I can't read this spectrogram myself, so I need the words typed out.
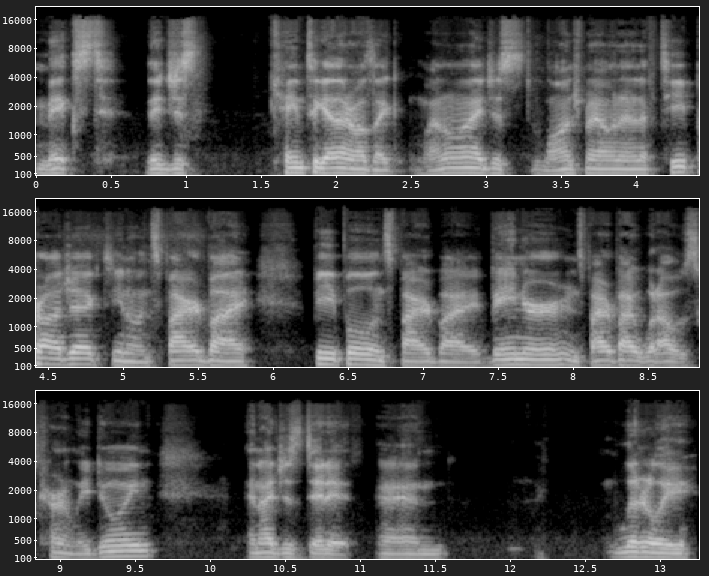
mixed. They just came together. And I was like, why don't I just launch my own NFT project, you know, inspired by Beeple, inspired by Vayner, inspired by what I was currently doing. And I just did it. And literally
